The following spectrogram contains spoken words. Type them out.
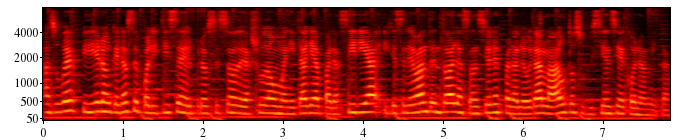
A su vez pidieron que no se politice el proceso de ayuda humanitaria para Siria y que se levanten todas las sanciones para lograr la autosuficiencia económica.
